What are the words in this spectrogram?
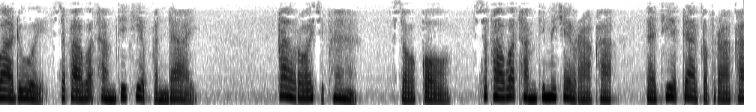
ว่าด้วยสภาวธรรมที่เทียบกันได้915สก สภาวธรรมที่ไม่ใช่ราคะ แต่เทียบได้กับราคะ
